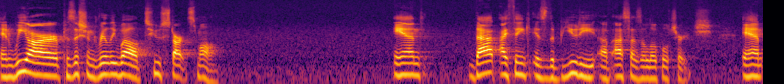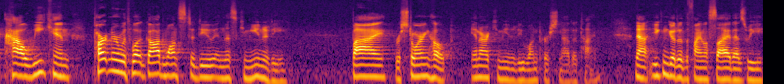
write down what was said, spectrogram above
And we are positioned really well to start small. And that, I think, is the beauty of us as a local church and how we can partner with what God wants to do in this community by restoring hope in our community one person at a time. Now, you can go to the final slide as we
